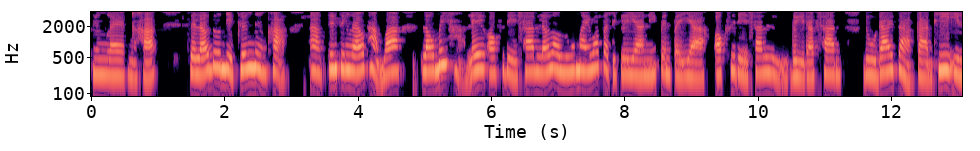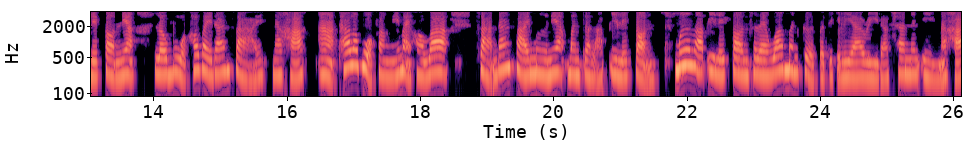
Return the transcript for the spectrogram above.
ครึ่งแรกนะคะ เสร็จแล้วดูดอีกครึ่งหนึ่งค่ะอะจริงๆแล้วถามว่าเราไม่หาเลขออกซิเดชันแล้วเรารู้ไหมว่าปฏิกิริยานี้เป็นไปยาออกซิเดชันหรือรีดักชันดูได้จากการที่อิเล็กตรอนเนี่ยเราบวกเข้าไปด้านซ้ายนะคะ อ่าถ้าเราบวกฝั่งนี้หมายความว่า สารด้านซ้ายมือเนี่ยมันจะรับอิเล็กตรอน เมื่อรับอิเล็กตรอนแสดงว่ามันเกิดปฏิกิริยา reduction นั่นเองนะคะ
